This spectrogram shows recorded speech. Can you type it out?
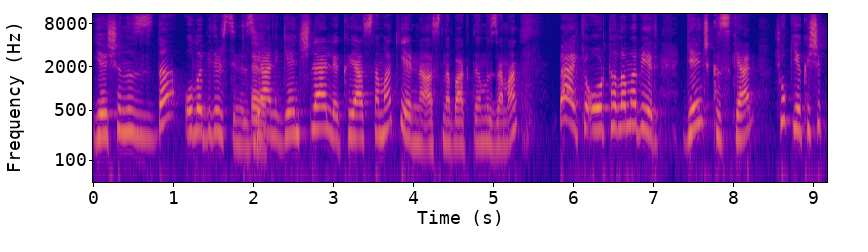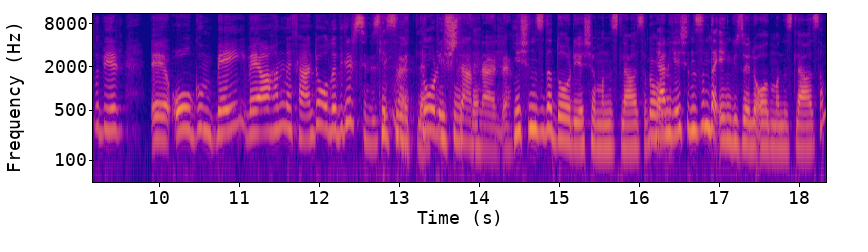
yaşınızda olabilirsiniz. Evet. Yani gençlerle kıyaslamak yerine aslında baktığımız zaman belki ortalama bir genç kızken çok yakışıklı bir e, olgun bey veya hanımefendi olabilirsiniz değil mi? Kesinlikle. Doğru kesinlikle. işlemlerde. Yaşınızı da doğru yaşamanız lazım. Doğru. Yani yaşınızın da en güzeli olmanız lazım.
